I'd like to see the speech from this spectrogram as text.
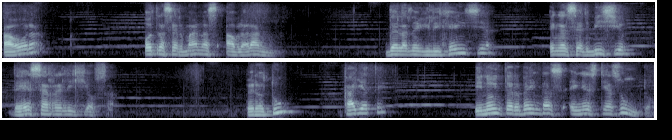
Ahora otras hermanas hablarán de la negligencia en el servicio de esa religiosa. Pero tú cállate y no intervengas en este asunto.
